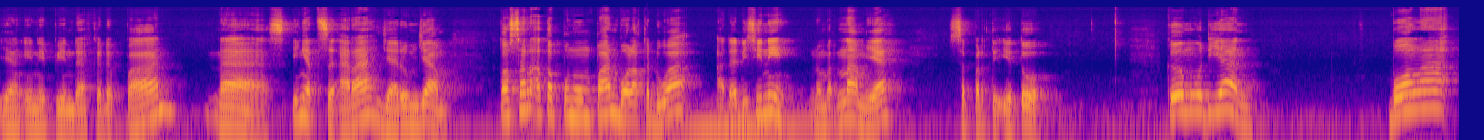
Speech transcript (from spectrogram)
yang ini pindah ke depan. Nah ingat searah jarum jam. Toser atau pengumpan bola kedua ada di sini nomor 6 ya. Seperti itu. Kemudian bola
